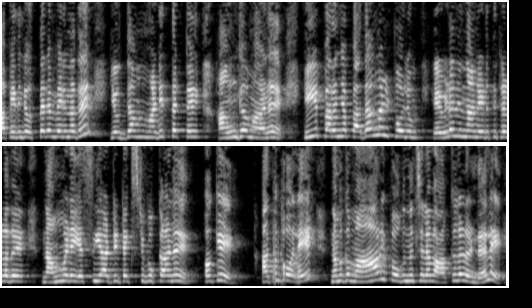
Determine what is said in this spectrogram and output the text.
അപ്പൊ ഇതിന്റെ ഉത്തരം വരുന്നത് യുദ്ധം മടിത്തട്ട് അംഗമാണ്. ഈ പറഞ്ഞ പദങ്ങൾ പോലും എവിടെ നിന്നാണ് എടുത്തിട്ടുള്ളത്? നമ്മുടെ S C R T text ബുക്കാണ് ഓക്കെ അതുപോലെ നമുക്ക് മാറിപ്പോകുന്ന ചില വാക്കുകളുണ്ട് അല്ലെ?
